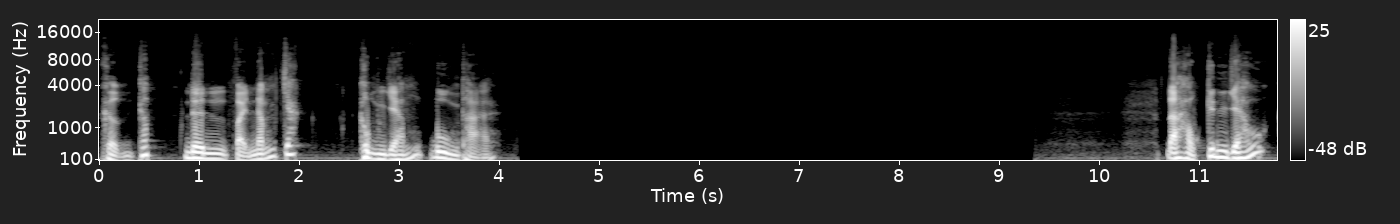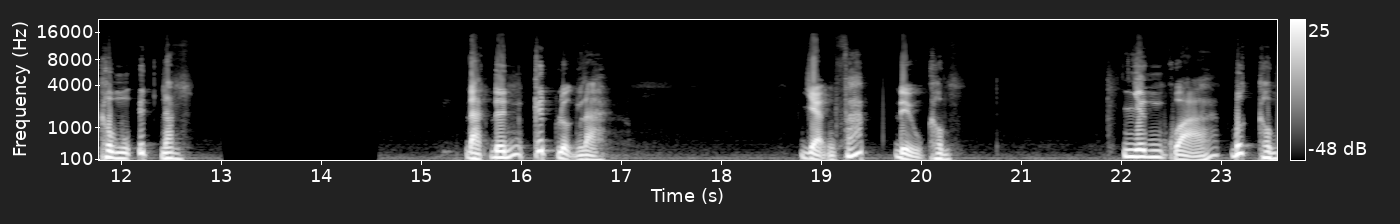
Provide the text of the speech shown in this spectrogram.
khẩn cấp nên phải nắm chắc, không dám buông thả. Đã học kinh giáo không ít năm, đạt đến kết luận là dạng pháp đều không, nhân quả bất không.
